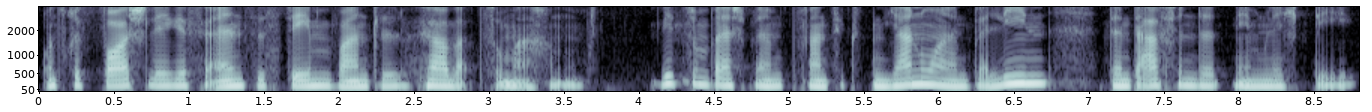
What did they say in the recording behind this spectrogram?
unsere Vorschläge für einen Systemwandel hörbar zu machen. Wie zum Beispiel am 20. Januar in Berlin, denn da findet nämlich die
